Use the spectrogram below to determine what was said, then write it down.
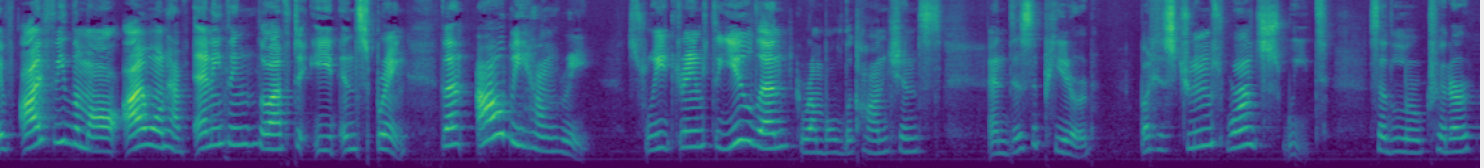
If I feed them all, I won't have anything left to eat in spring. Then I'll be hungry. Sweet dreams to you, then, grumbled the conscience, and disappeared. But his dreams weren't sweet, said the little critter.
